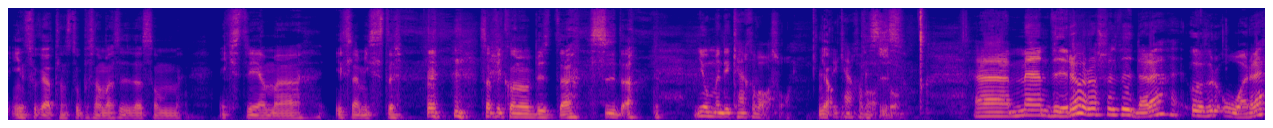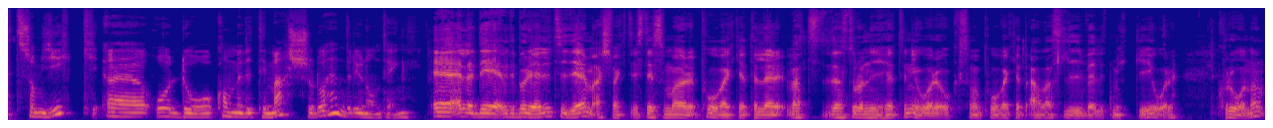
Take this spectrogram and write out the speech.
insåg att han stod på samma sida som extrema islamister. Som fick honom att byta sida. Jo, men det kanske var så. Ja, det kanske precis. var så. Eh, Men vi rör oss väl vidare över året som gick eh, och då kommer vi till mars och då hände det ju någonting. Eh, eller det, det började ju tidigare i mars faktiskt. Det som har påverkat, eller varit den stora nyheten i år och som har påverkat allas liv väldigt mycket i år. Coronan.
